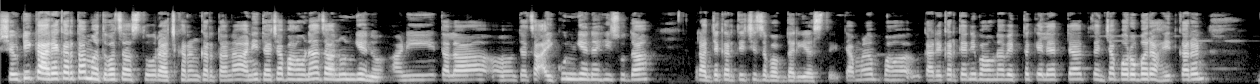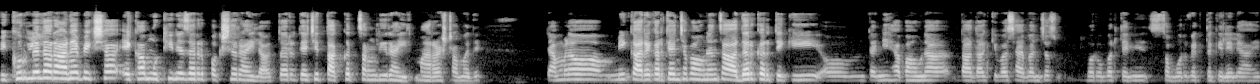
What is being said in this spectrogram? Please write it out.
शेवटी कार्यकर्ता महत्त्वाचा असतो राजकारण करताना आणि त्याच्या भावना जाणून घेणं आणि त्याला त्याचं ऐकून घेणं ही सुद्धा राज्यकर्त्याची जबाबदारी असते. त्यामुळं भा कार्यकर्त्यांनी भावना व्यक्त केल्या त्या त्यांच्या बरोबर आहेत. कारण विखुरलेला राहण्यापेक्षा एका मुठीने जर पक्ष राहिला तर त्याची ताकद चांगली राहील महाराष्ट्रामध्ये. त्यामुळं मी कार्यकर्त्यांच्या भावनांचा आदर करते की त्यांनी ह्या भावना दादा किंवा साहेबांच्या बरोबर त्यांनी समोर व्यक्त केलेल्या आहेत.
